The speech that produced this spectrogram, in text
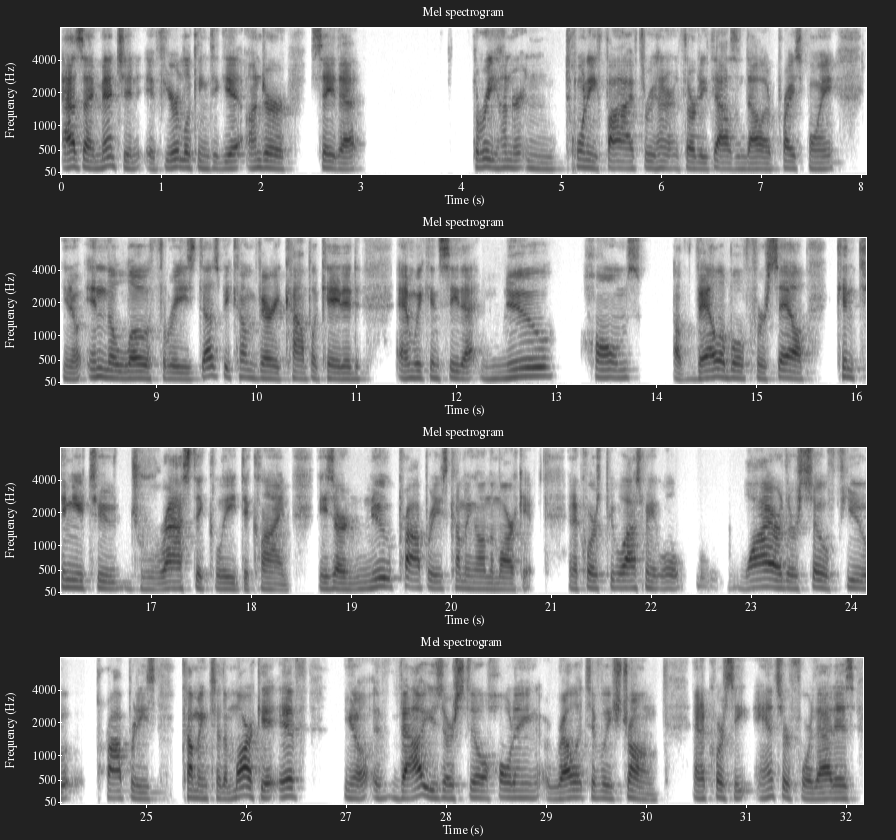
as I mentioned, if you're looking to get under, say, that 325 330000 dollar price point you know in the low threes does become very complicated. And we can see that new homes available for sale continue to drastically decline. These are new properties coming on the market. And of course people ask me well why are there so few properties coming to the market if you know if values are still holding relatively strong? And of course the answer for that is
